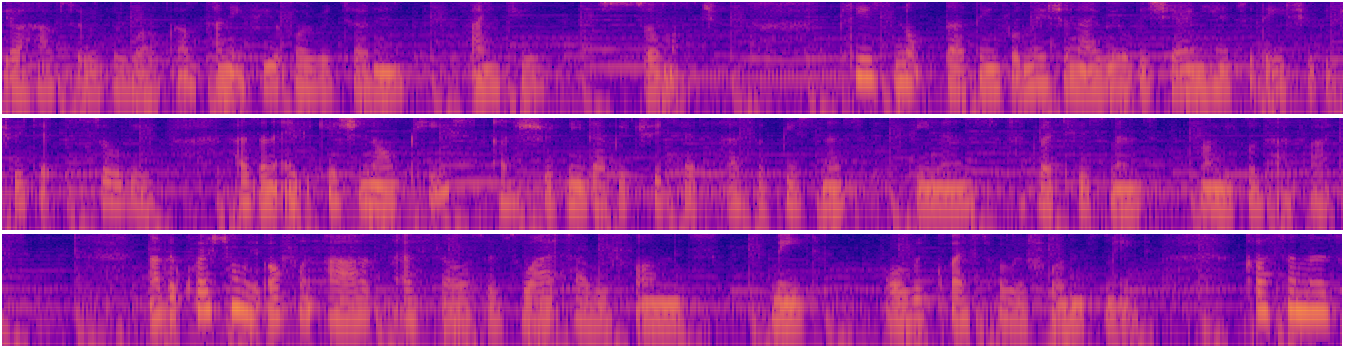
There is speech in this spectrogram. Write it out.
you're absolutely welcome. And if you are returning, thank you so much. Please note that the information I will be sharing here today should be treated solely as an educational piece and should neither be treated as a business, finance, advertisement, non legal advice. Now, the question we often ask ourselves is why are refunds made or requests for refunds made? Customers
